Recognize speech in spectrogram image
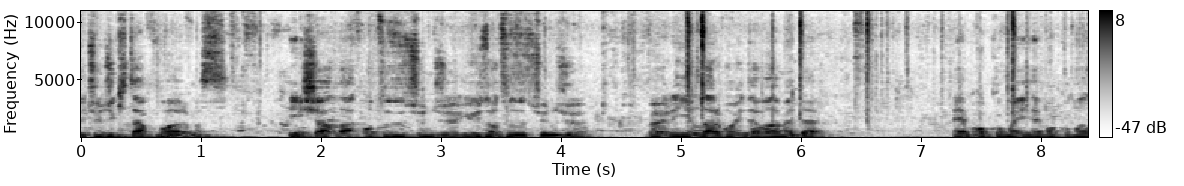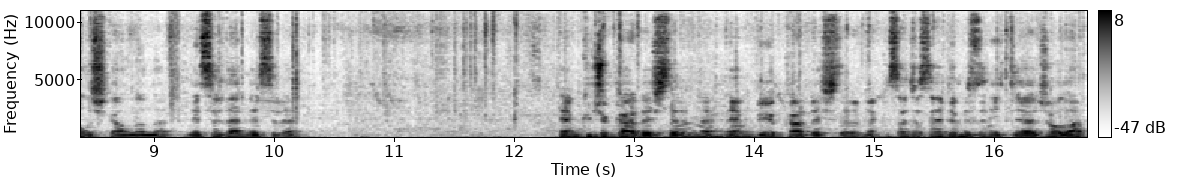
üçüncü kitap fuarımız. İnşallah 33. 133. böyle yıllar boyu devam eder. Hem okumayı hem okuma alışkanlığını nesilden nesile hem küçük kardeşlerimle hem büyük kardeşlerimle kısacası hepimizin ihtiyacı olan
